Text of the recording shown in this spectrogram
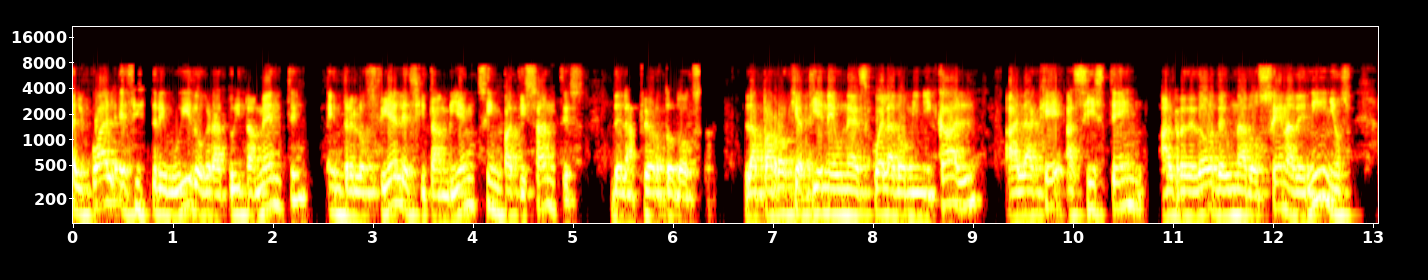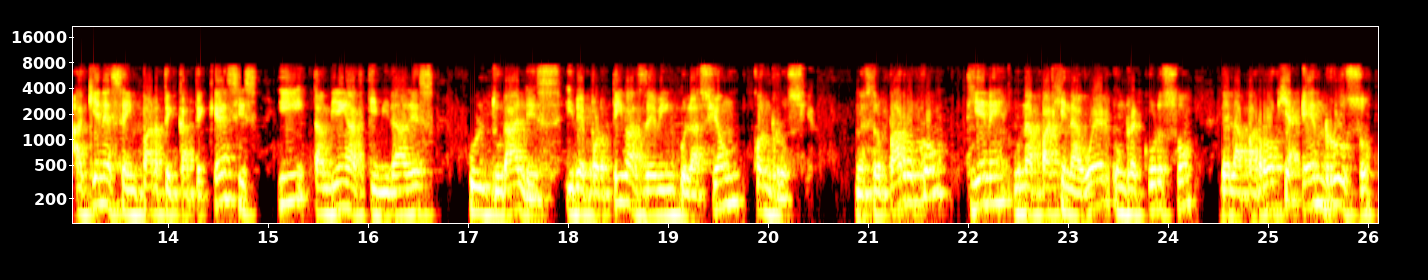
el cual es distribuido gratuitamente entre los fieles y también simpatizantes de la fe ortodoxa. La parroquia tiene una escuela dominical a la que asisten alrededor de una docena de niños, a quienes se imparte catequesis y también actividades culturales y deportivas de vinculación con Rusia. Nuestro párroco tiene una página web, un recurso de la parroquia en ruso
